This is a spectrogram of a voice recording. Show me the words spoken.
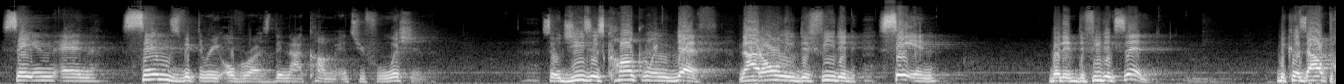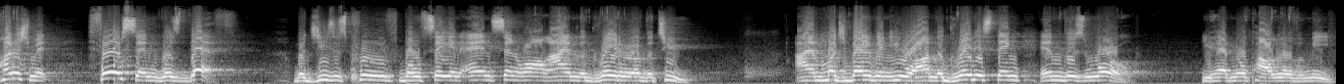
Satan and sin's victory over us did not come into fruition. So Jesus conquering death not only defeated Satan, but it defeated sin. Because our punishment for sin was death. But Jesus proved both Satan and sin wrong. I am the greater of the two. I am much better than you are. I'm the greatest thing in this world. You have no power over me,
